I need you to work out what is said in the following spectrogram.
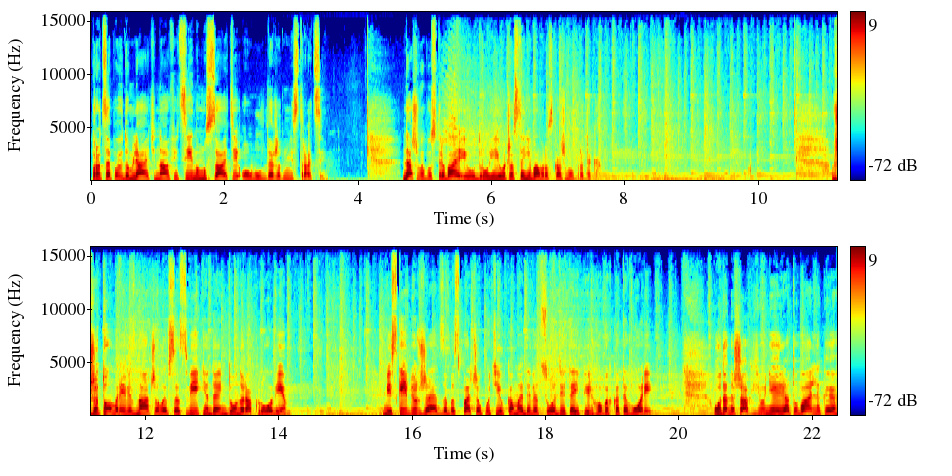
Про це повідомляють на офіційному сайті облдержадміністрації. Наш випуск триває, і у другій його частині вам розкажемо про таке. В Житомирі відзначили Всесвітній день донора крові. Міський бюджет забезпечив путівками 900 дітей пільгових категорій. У Данишах юні рятувальники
